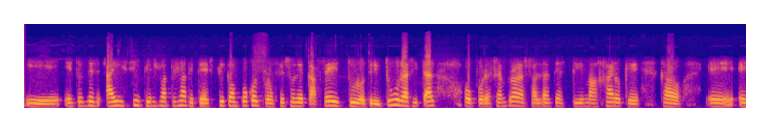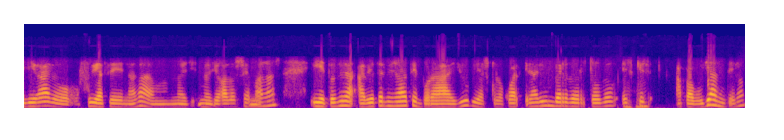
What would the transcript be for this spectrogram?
y entonces ahí sí tienes una persona que te explica un poco el proceso de café, y tú lo trituras y tal, o por ejemplo las faldas de Kilimanjaro que, claro, eh, he llegado, fui hace nada, no he, llegado semanas, y entonces había terminado la temporada de lluvias, con lo cual era de un verdor todo, es que es apabullante, ¿no?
